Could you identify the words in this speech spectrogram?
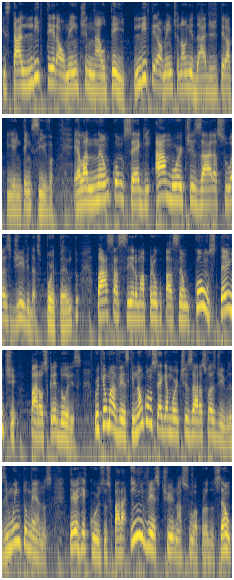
está literalmente na UTI, literalmente na unidade de terapia intensiva. Ela não consegue amortizar as suas dívidas, portanto, passa a ser uma preocupação constante para os credores. Porque uma vez que não consegue amortizar as suas dívidas e muito menos ter recursos para investir na sua produção,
